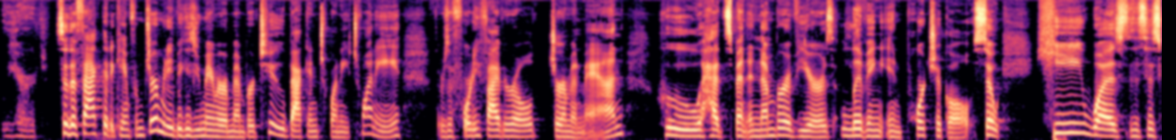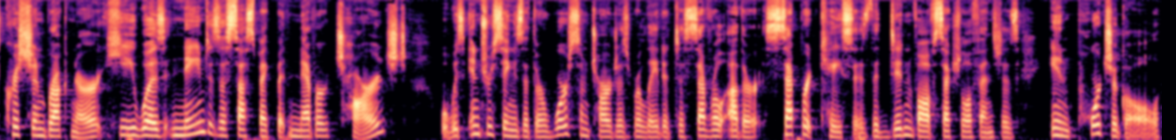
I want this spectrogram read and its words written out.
Weird. So the fact that it came from Germany, because you may remember too, back in 2020, there was a 45 year old German man who had spent a number of years living in Portugal. So he was, this is Christian Bruckner, he was named as a suspect but never charged. What was interesting is that there were some charges related to several other separate cases that did involve sexual offenses in Portugal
